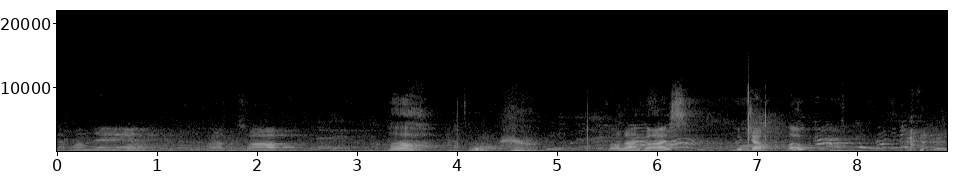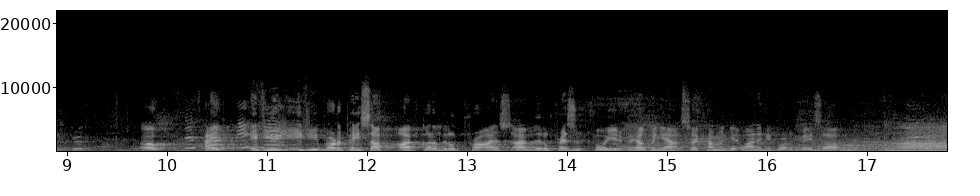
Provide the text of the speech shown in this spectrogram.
That one there. Right up the top. Oh. Good job. Oh. Oh, hey, if you if you brought a piece up, I've got a little prize, a little present for you for helping out. So come and get one if you brought a piece up. Uh,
